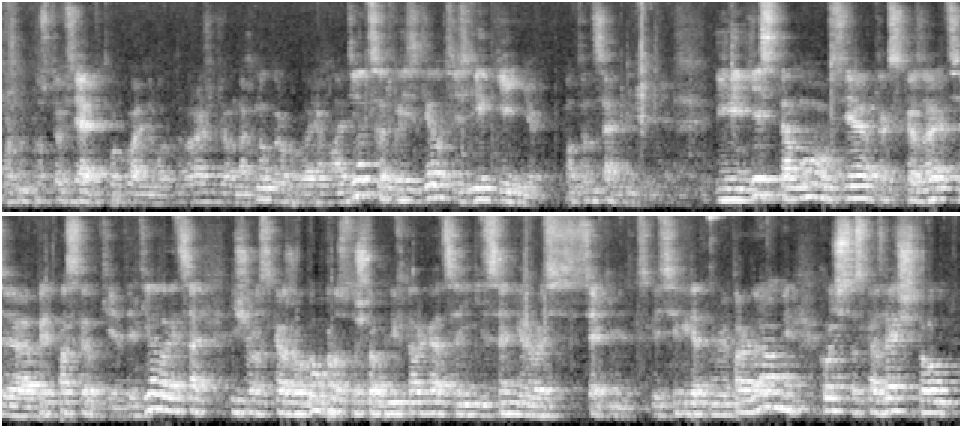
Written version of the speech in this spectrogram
Можно просто взять буквально вот новорожденных, ну, грубо говоря, младенцев и сделать из них гениев, потенциальных гениев. И есть тому все, так сказать, э, предпосылки. Это делается, еще раз скажу, ну просто чтобы не вторгаться и не диссонировать всякими, так сказать, секретными программами, хочется сказать, что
